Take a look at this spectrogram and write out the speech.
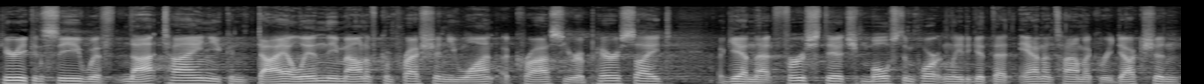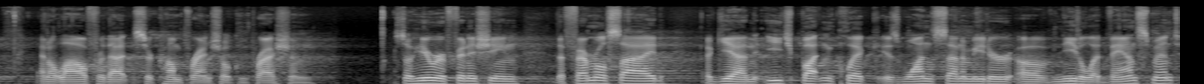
Here you can see with knot tying, you can dial in the amount of compression you want across your repair site. Again, that first stitch, most importantly, to get that anatomic reduction and allow for that circumferential compression. So here we're finishing the femoral side. Again, each button click is one centimeter of needle advancement.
